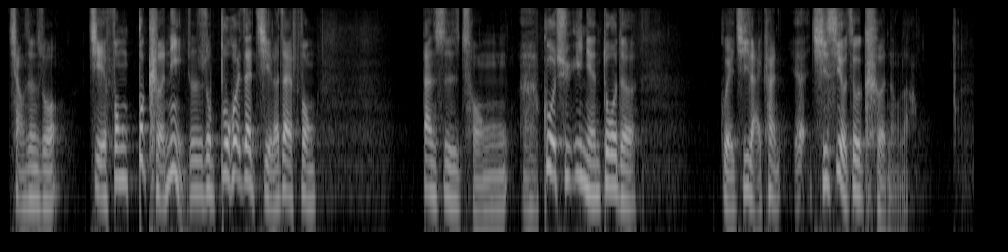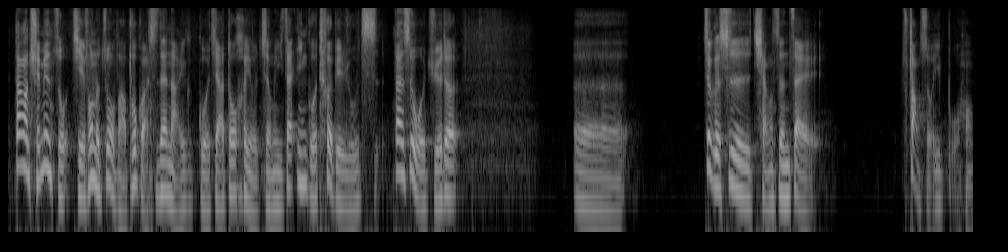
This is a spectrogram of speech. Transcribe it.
强生说解封不可逆，就是说不会再解了再封，但是从呃过去一年多的。轨迹来看，呃，其实有这个可能了。当然，全面做解封的做法，不管是在哪一个国家都很有争议，在英国特别如此。但是，我觉得，呃，这个是强生在放手一搏哈。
